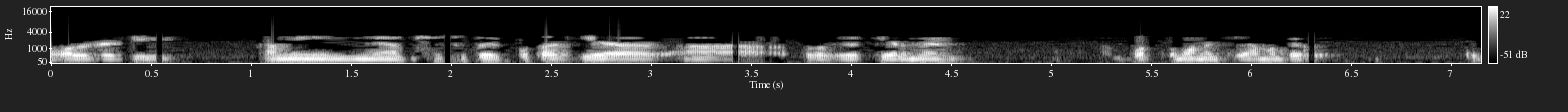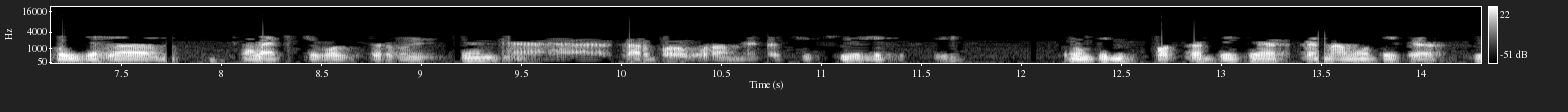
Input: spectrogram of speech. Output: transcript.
অলরেডি আমি আহ, বিশেষত পোতাজিয়া চেয়ারম্যান বর্তমানে যে আমাদের উপজেলা অফিসার হয়েছেন আহ, তার বরাবর আমি একটা চিঠিও লিখেছি এবং তিনি সরকার দেখে আসছেন নামও দেখে আসছি।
